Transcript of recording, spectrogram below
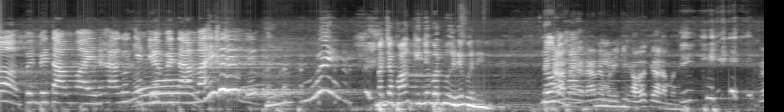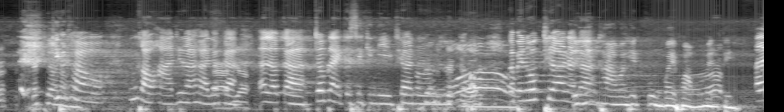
ก็เป็นไปตามวัยนะคะ ก็กินเยอะไปตามวัยมันจะพ้องกินอยู่บนมือได้มื้อนี่นู่นเหรอน้ำคะเนี่ยน้ำเนี่ยมันกินเขาวก็เกลือละมันจักเทื่อกินละข้าวกินข้าวหาที่ละค่ะแล้วก็หาเทื่อแล้วก็จบไรก็สิกินอีกเทื่อหนึงก็เป็นหกเทื่อนะได้ยิคะนข่าวว่าเฮ็ดกุ้งไว้พร้อมบ่แม่นติอะไร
